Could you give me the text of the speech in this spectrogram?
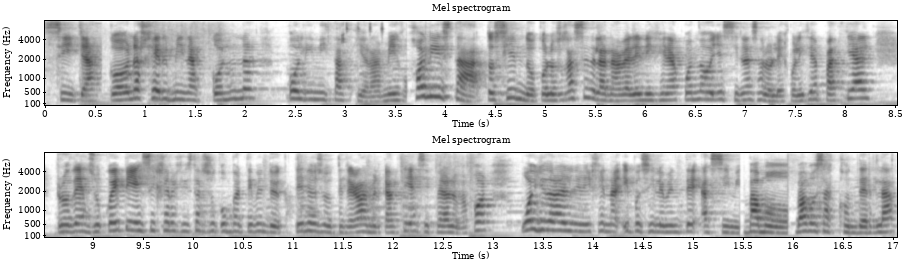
Sí, ya. Con una germina, con una polinización, amigo. Honey está tosiendo con los gases de la nave alienígena cuando oye sirenas a lo lejos. Policía espacial rodea su cohete y exige registrar su compartimento de su entregar la mercancía y esperar lo mejor o ayudar al alienígena y posiblemente a sí mismo. Vamos, vamos a esconderla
